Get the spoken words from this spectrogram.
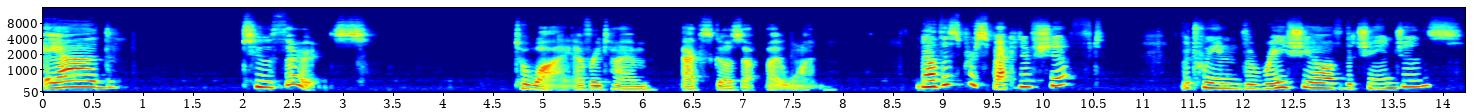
add 2 thirds to y every time x goes up by 1. Now this perspective shift between the ratio of the changes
